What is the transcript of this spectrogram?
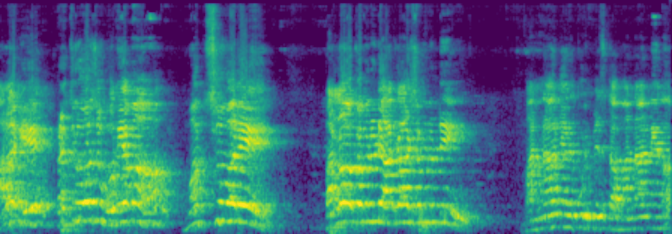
అలాగే ప్రతిరోజు ఉదయం మంచు వలె పరలోకం నుండి ఆకాశం నుండి మన్నా నేను కురిపిస్తా మన్నా నేను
